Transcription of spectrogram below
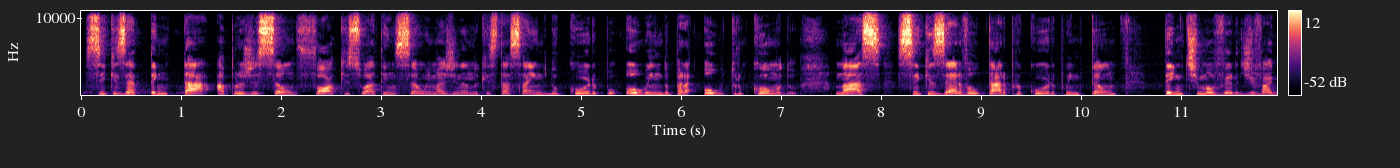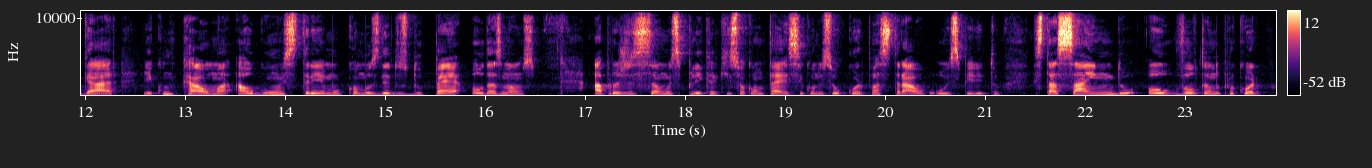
Se quiser tentar a projeção, foque sua atenção imaginando que está saindo do corpo ou indo para outro cômodo. Mas, se quiser voltar para o corpo, então tente mover devagar e com calma algum extremo, como os dedos do pé ou das mãos. A projeção explica que isso acontece quando seu corpo astral, o espírito, está saindo ou voltando para o corpo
